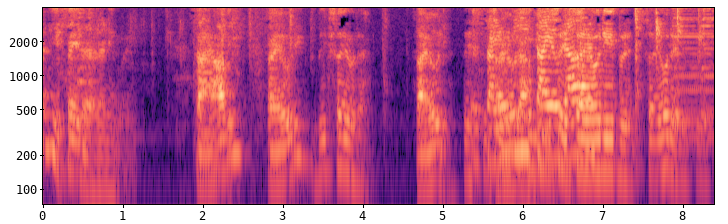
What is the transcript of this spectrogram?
do you say that anyway? Sayadi? Sayodi? Big Sciota. Sayodi. Sayodi, say Sayodi, but it's is.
